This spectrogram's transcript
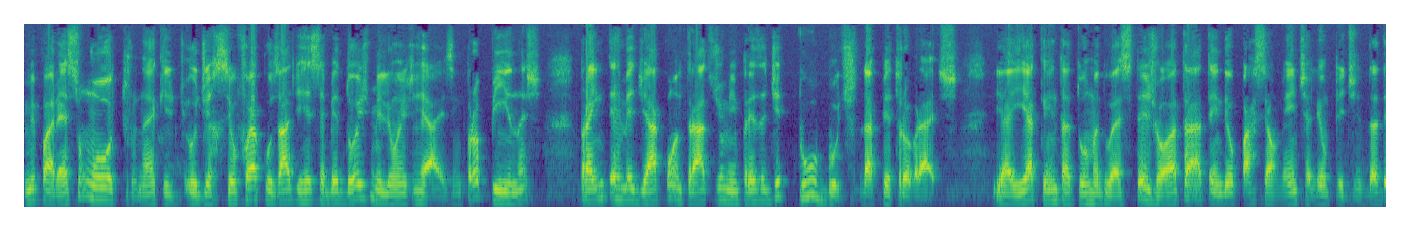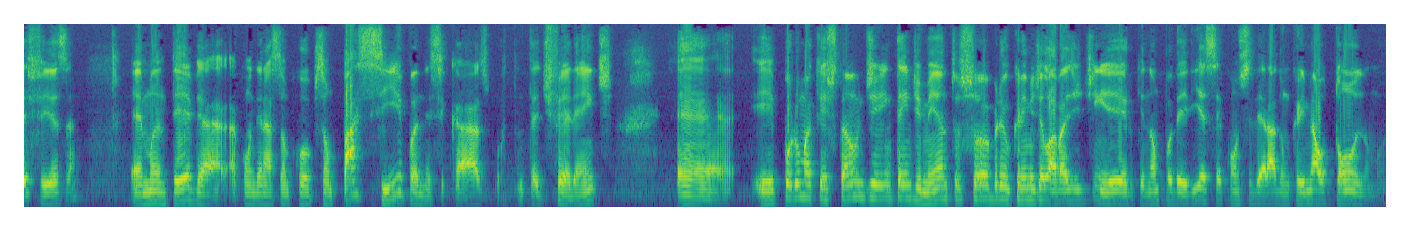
me parece um outro, né? Que o Dirceu foi acusado de receber 2 milhões de reais em propinas para intermediar contratos de uma empresa de tubos da Petrobras. E aí a quinta turma do STJ atendeu parcialmente ali um pedido da defesa, é, manteve a, a condenação por corrupção passiva nesse caso, portanto é diferente. É, e por uma questão de entendimento sobre o crime de lavagem de dinheiro, que não poderia ser considerado um crime autônomo,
